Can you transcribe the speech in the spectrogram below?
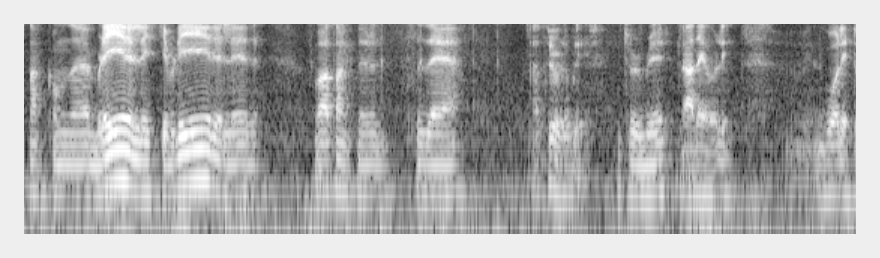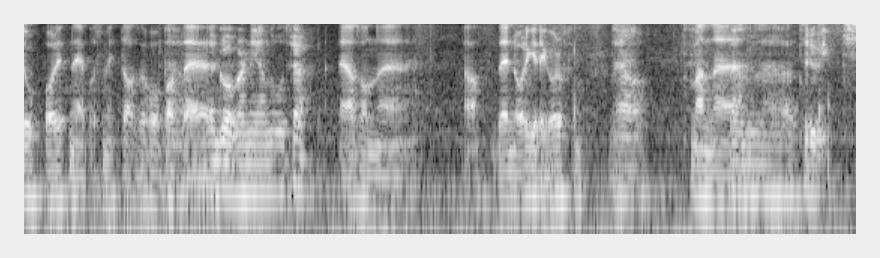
snakk om det blir eller ikke blir, eller hva er tankene rundt det Jeg tror det blir. du tror det blir? Ja, det er jo litt går litt opp og litt ned på smitta, så jeg håper at Ja, det det går vel ned nå, tror jeg. Ja, sånn eh, Ja, det er Norge det går opp for. Ja. Men eh, Men eh, jeg tror ikke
